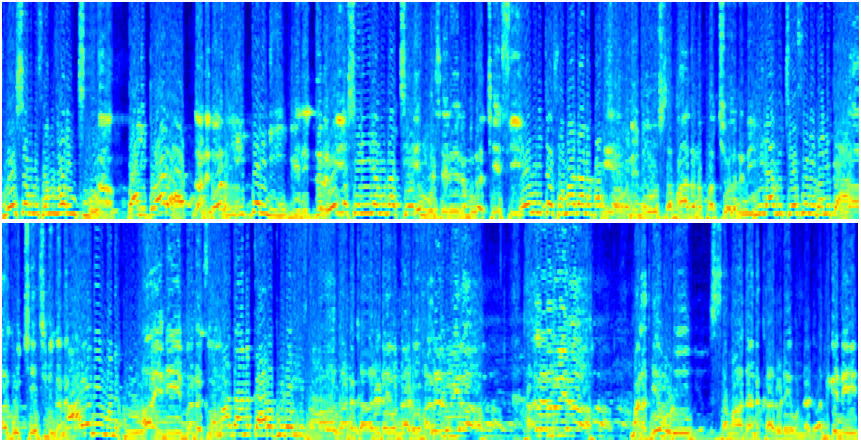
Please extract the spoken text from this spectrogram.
ద్వేషమును సంహరించి. దాని ద్వారా దాని ద్వారా వీరిద్దరిని వీరిద్దరిని ఏక శరీరముగా చేసి శరీరముగా చేసి దేవునితో సమాధాన దేవునితో సమాధాన పరచవలనని ఇలాగు చేసిన గనుక అలాగు చేసిన గనక ఆయనే మనకు ఆయనే మనకు సమాధాన కారకుడై ఉన్నాడు సమాధానకారుడై ఉన్నాడు. హలలుయా హల్లెలూయా. మన దేవుడు సమాధానకారుడే ఉన్నాడు. అందుకని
